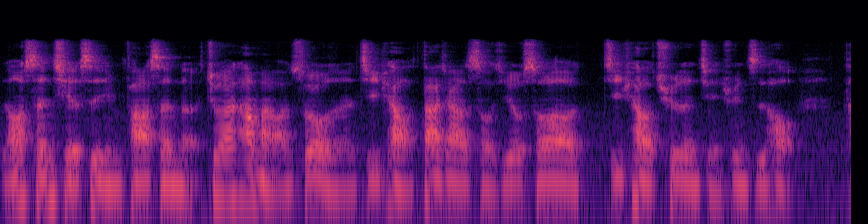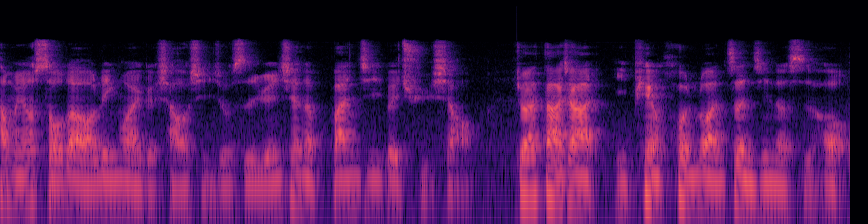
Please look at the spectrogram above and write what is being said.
然后神奇的事情发生了，就在他买完所有人的机票，大家的手机又收到机票确认简讯之后，他们又收到了另外一个消息，就是原先的班机被取消。就在大家一片混乱震惊的时候，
